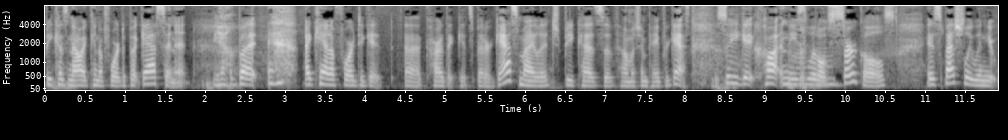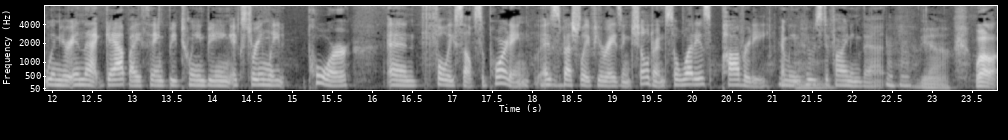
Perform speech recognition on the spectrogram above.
because now I can afford to put gas in it. Yeah. But I can't afford to get a car that gets better gas mileage because of how much I'm paying for gas. So you get caught in these little circles, especially when you're when you're in that gap. I think between being extremely poor and fully self-supporting, especially if you're raising children. So, what is poverty? I mean, who's defining that? Yeah. Well,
